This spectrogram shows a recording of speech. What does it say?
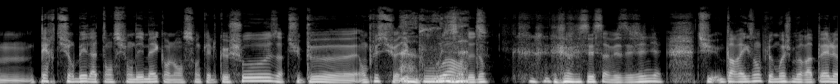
euh, perturber l'attention des mecs en lançant quelque chose. Tu peux en plus tu as des Ah, pouvoirs dedans. c'est ça, mais c'est génial. Tu, par exemple, moi je me rappelle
